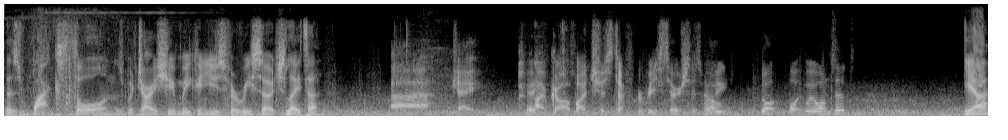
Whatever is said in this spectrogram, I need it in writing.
There's wax thorns, which I assume we can use for research later. Ah, okay. Okay. I've got a bunch of stuff for research as Have well. we got what we wanted? Yeah?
